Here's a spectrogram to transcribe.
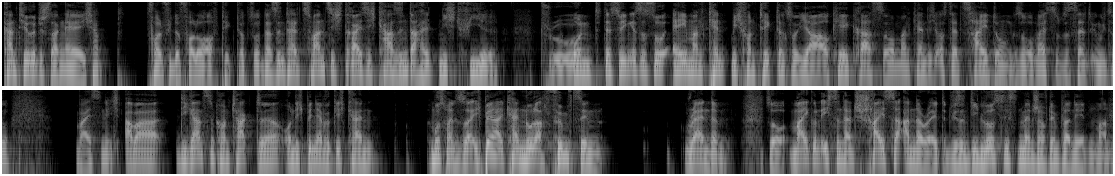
kann theoretisch sagen, ey, ich habe voll viele Follower auf TikTok. So, da sind halt 20, 30k sind da halt nicht viel. True. Und deswegen ist es so, ey, man kennt mich von TikTok, so, ja, okay, krass, so, man kennt dich aus der Zeitung, so, weißt du, das ist halt irgendwie so, weiß nicht. Aber die ganzen Kontakte, und ich bin ja wirklich kein, muss man so sagen, ich bin halt kein 0815 random. So, Mike und ich sind halt scheiße underrated. Wir sind die lustigsten Menschen auf dem Planeten, Mann.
